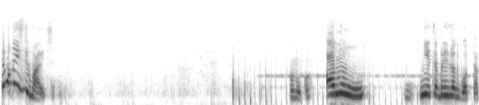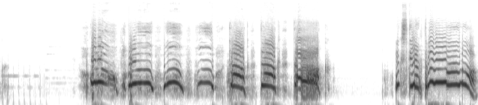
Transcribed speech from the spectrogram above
Та вони і здіваються. А ну-ка. А ну. Ні, це Брейнрод Год так. Ау! Ау! Ау! Ау! Так, так, так! Екстинкт! Ла-ла-ла!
